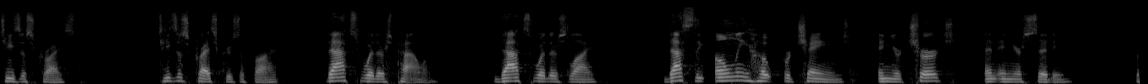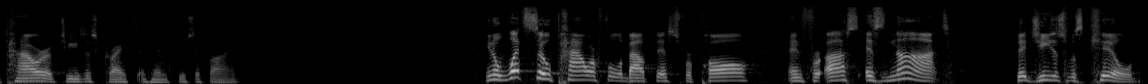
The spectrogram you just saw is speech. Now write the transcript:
Jesus Christ. Jesus Christ crucified. That's where there's power. That's where there's life. That's the only hope for change in your church and in your city. The power of Jesus Christ and Him crucified. You know, what's so powerful about this for Paul and for us is not that Jesus was killed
